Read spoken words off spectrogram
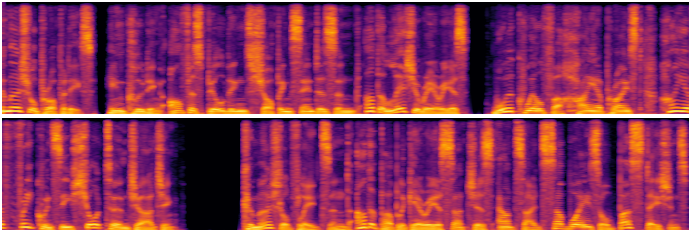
Commercial properties, including office buildings, shopping centres and other leisure areas, work well for higher priced, higher frequency short-term charging. Commercial fleets and other public areas such as outside subways or bus stations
